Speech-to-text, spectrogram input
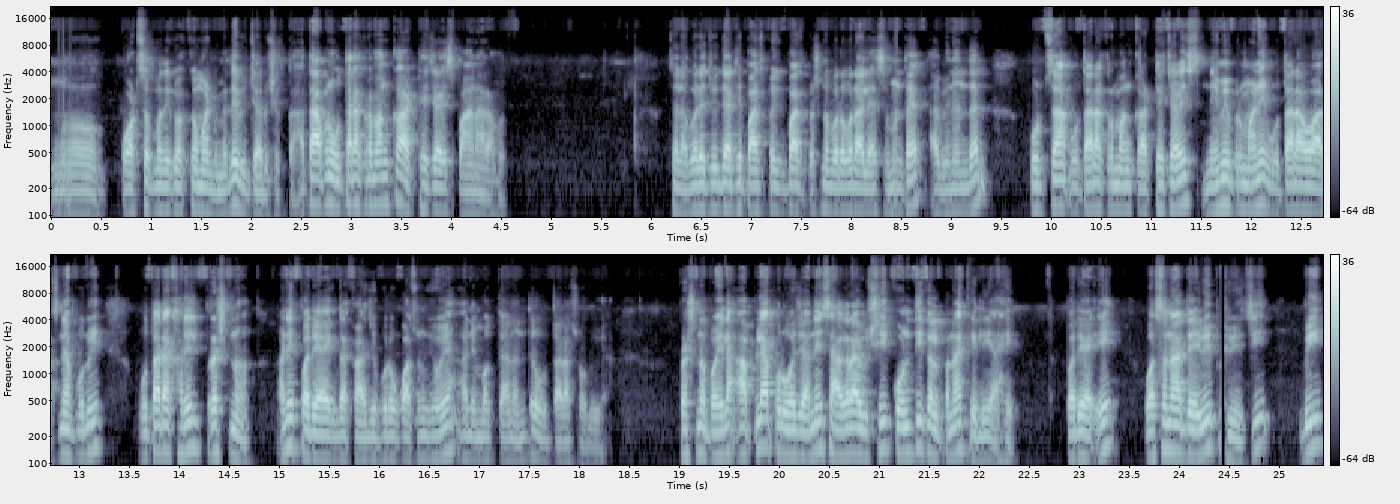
व्हॉट्सअपमध्ये किंवा कमेंटमध्ये विचारू शकता. आता आपण उतारा क्रमांक अठ्ठेचाळीस पाहणार आहोत. चला बरेच विद्यार्थी पाच पैकी पाच प्रश्न बरोबर आले असं म्हणतायत. अभिनंदन. पुढचा उतारा क्रमांक अठ्ठेचाळीस. नेहमीप्रमाणे उतारा वाचण्यापूर्वी उताराखालील प्रश्न आणि पर्याय एकदा काळजीपूर्वक वाचून घेऊया आणि मग त्यानंतर उतारा सोडूया. प्रश्न पहिला आपल्या पूर्वजांनी सागराविषयी कोणती कल्पना केली आहे? पर्याय ए वसनादेवी पृथ्वीची. बी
